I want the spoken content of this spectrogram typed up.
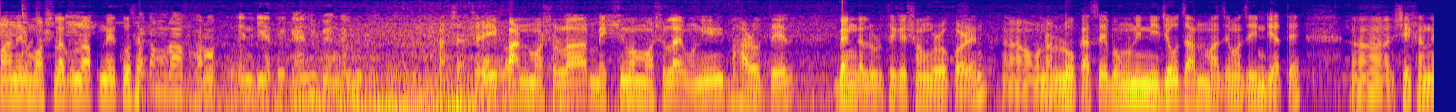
পানের মশলাগুলো আপনি কোথায় আমরা ভারত ইন্ডিয়া থেকে আনি বেঙ্গালুরু আচ্ছা আচ্ছা এই পান মশলা ম্যাক্সিমাম মশলা উনি ভারতের বেঙ্গালুরু থেকে সংগ্রহ করেন। ওনার লোক আছে এবং উনি নিজেও যান মাঝে মাঝে ইন্ডিয়াতে সেখানে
